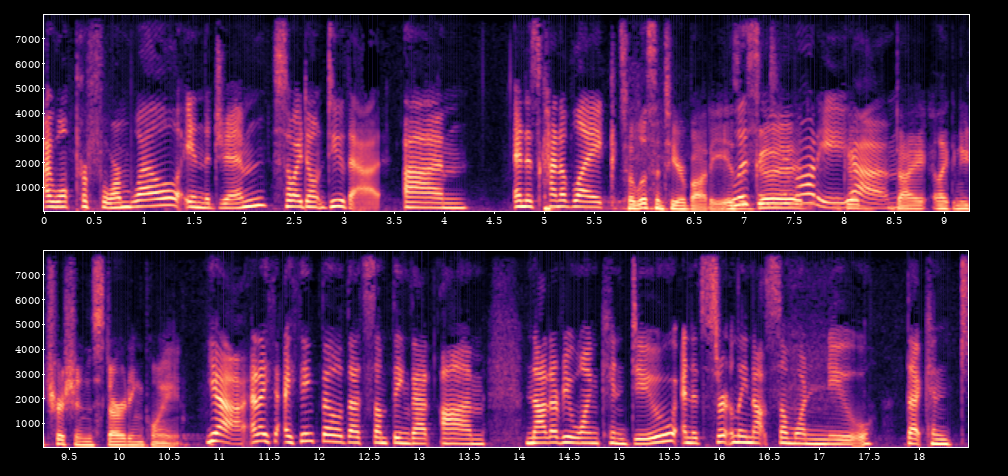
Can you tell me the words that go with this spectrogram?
I won't perform well in the gym, so I don't do that. Um, and it's kind of like So listen to your body. Is Listen a to your body, good yeah. diet, like nutrition starting point. Yeah, and I th- I think though that's something that um not everyone can do, and it's certainly not someone new that can. d-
